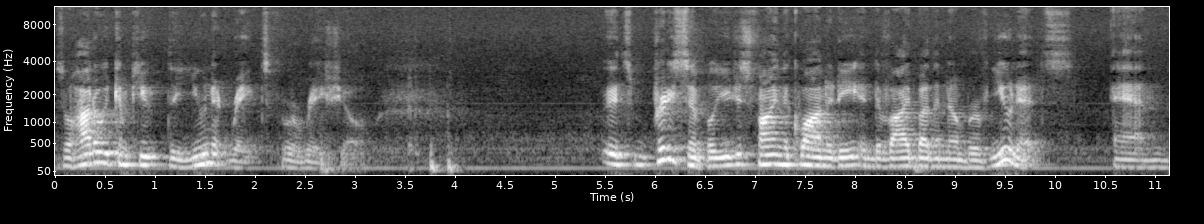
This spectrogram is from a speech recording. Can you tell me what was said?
So how do we compute the unit rates for a ratio? It's pretty simple. You just find the quantity and divide by the number of units and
